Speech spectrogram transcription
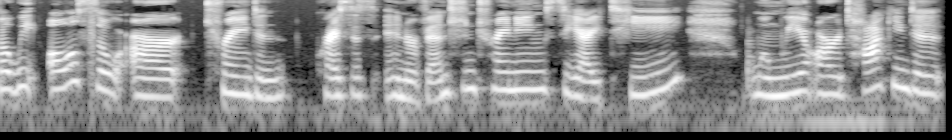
But we also are trained in crisis intervention training, CIT. When we are talking to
